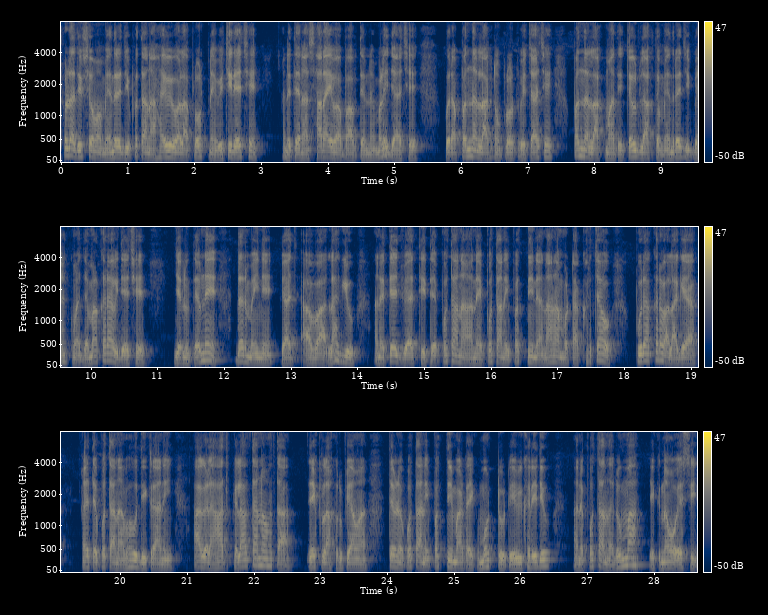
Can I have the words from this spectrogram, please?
થોડા દિવસોમાં મહેન્દ્રજી પોતાના હાઈવેવાળા પ્લોટને વેચી દે છે અને તેના સારા એવા ભાવ તેમને મળી જાય છે. પૂરા પંદર લાખનો પ્લોટ વેચાય છે. પંદર લાખમાંથી ચૌદ લાખ તો મહેન્દ્રજી બેંકમાં જમા કરાવી દે છે. જેનું તેમને દર મહિને વ્યાજ આવવા લાગ્યું અને તે જ વ્યાજથી તે પોતાના અને પોતાની પત્નીના નાના મોટા ખર્ચાઓ પૂરા કરવા લાગ્યા. હવે તે પોતાના વહુ દીકરાની આગળ હાથ ફેલાવતા ન હતા એક લાખ રૂપિયામાં તેમણે પોતાની પત્ની માટે એક મોટું ટીવી ખરીદ્યું અને પોતાના રૂમમાં એક નવો એસી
